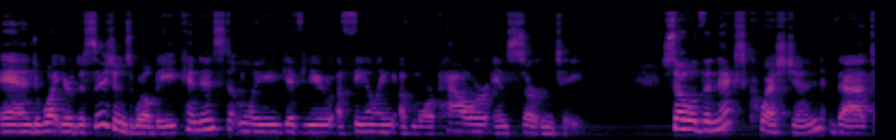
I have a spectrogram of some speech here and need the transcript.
and what your decisions will be can instantly give you a feeling of more power and certainty. So, the next question that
